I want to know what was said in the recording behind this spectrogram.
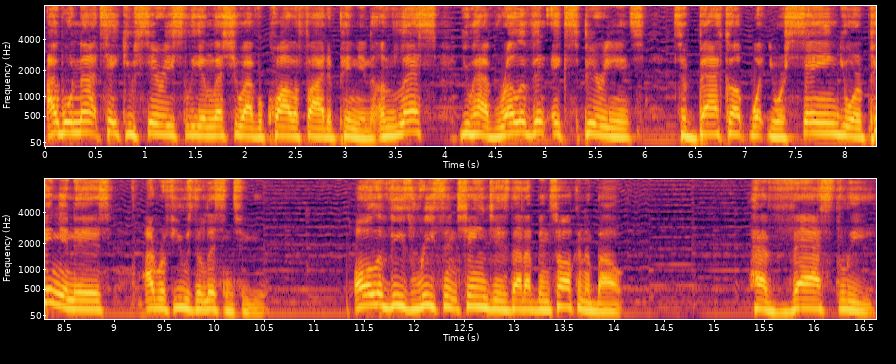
I will not take you seriously unless you have a qualified opinion, unless you have relevant experience to back up what you're saying your opinion is I refuse to listen to you. All of these recent changes that I've been talking about have vastly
